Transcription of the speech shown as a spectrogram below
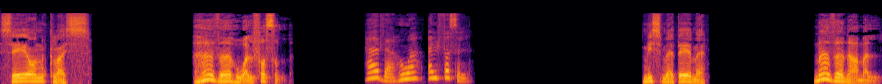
On klass هذا هو الفصل. هذا هو الفصل. Mis me teeme? ماذا نعمل؟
